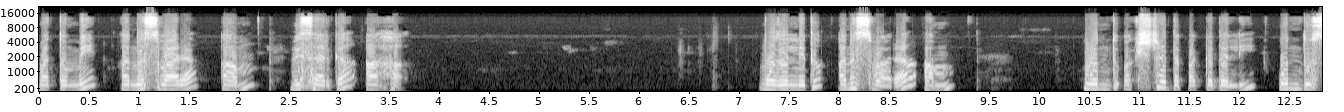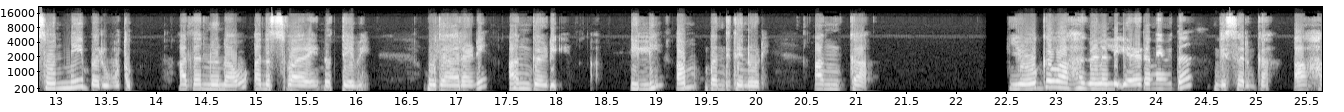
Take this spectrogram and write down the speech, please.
ಮತ್ತೊಮ್ಮೆ ಅನುಸ್ವಾರ, ಅಂ, ವಿಸರ್ಗ, ಅಹ. ಮೊದಲನೇದು ಅನುಸ್ವಾರ, ಅಂ. ಒಂದು ಅಕ್ಷರದ ಪಕ್ಕದಲ್ಲಿ ಒಂದು ಸೊನ್ನೆ ಬರುವುದು. ಅದನ್ನು ನಾವು ಅನುಸ್ವಾರ ಎನ್ನುತ್ತೇವೆ. ಉದಾಹರಣೆ, ಅಂಗಡಿ. ಇಲ್ಲಿ ಅಂ ಬಂದಿದೆ ನೋಡಿ. ಅಂಕ. ಯೋಗವಾಹಗಳಲ್ಲಿ ಎರಡನೇ ವಿಧ ವಿಸರ್ಗ ಅಹ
